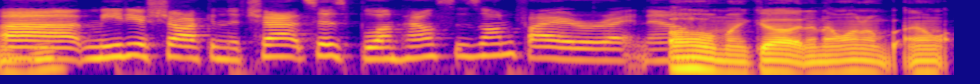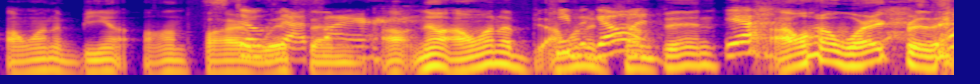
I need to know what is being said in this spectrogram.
Uh, Media Shock in the chat says Blumhouse is on fire right now. Oh my god! And I want to, I, I want to be on fire Stoke with them. fire. I- no, I want to, I want to jump in. Yeah. I want to work for them.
